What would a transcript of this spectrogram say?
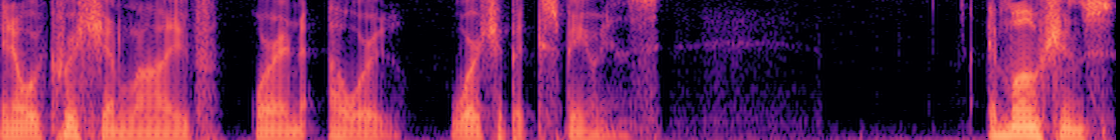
in our Christian life or in our worship experience. Emotions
